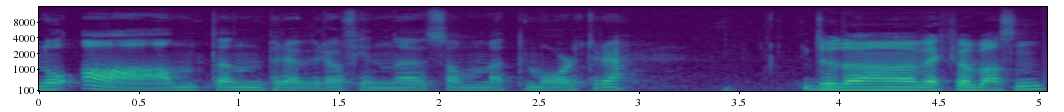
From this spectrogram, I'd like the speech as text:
noe annet enn prøver å finne som et mål, tror jeg. Du da, vekk ved basen?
